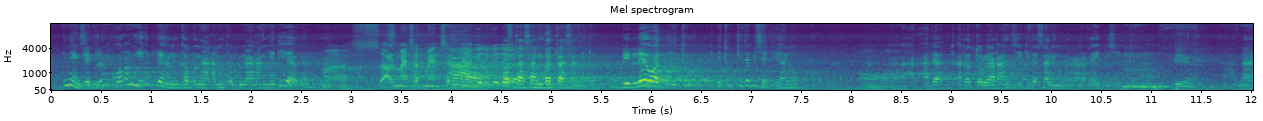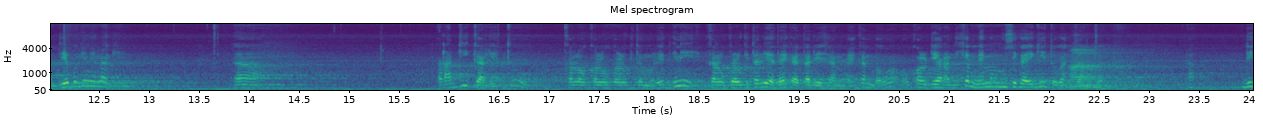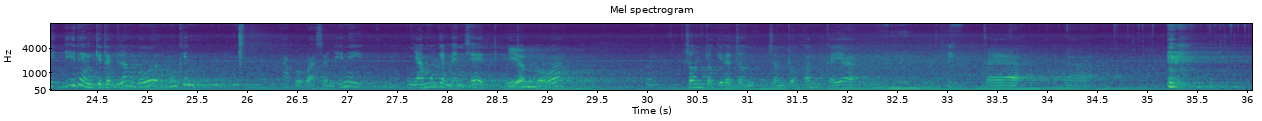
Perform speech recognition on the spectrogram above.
Ini yang saya bilang orang hidup dengan kebenaran kebenarannya dia kan. Nah, soal mindset mindsetnya gitu gitu ya. batasan-batasan itu. Di lewat itu itu kita bisa dialog Oh. Ada ada toleransi kita saling menghargai di situ Hmm. Iya. Nah, dia begini lagi. Ah, radikal itu kalau kalau kalau kita melihat ini kalau kalau kita lihat ya kayak tadi disampaikan bahwa oh, kalau dia radikal memang mesti kayak gitu kan Ah. contoh. Ah, Di, di- ini yang kita bilang bahwa mungkin apa bahasanya ini nyambung ke mindset gitu, Iya. bahwa contoh kita con- contohkan kayak kayak ah,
